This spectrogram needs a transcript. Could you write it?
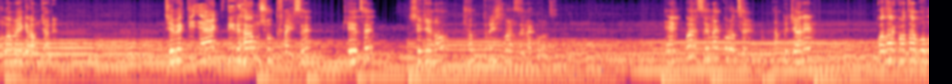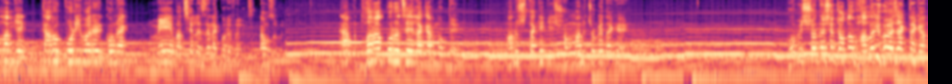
ওলামা একরাম জানেন। যে ব্যক্তি এক দিরহাম সুদ খাইছে খেয়েছে, সে যেন ছত্রিশ বার জেনা করেছে। একবার জেনা করেছে, আপনি জানেন, কথার কথা বললাম যে কারও পরিবারের কোন এক মেয়ে বা ছেলে জেনা করে ফেলেছে। নাউজুবিল্লাহ। আপ- ধরা পড়েছে এলাকার মধ্যে। মানুষ তাকে কি সম্মান চোখে দেখে? ভবিষ্যতে সে যত ভালোই হয়ে যাক না কেন,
